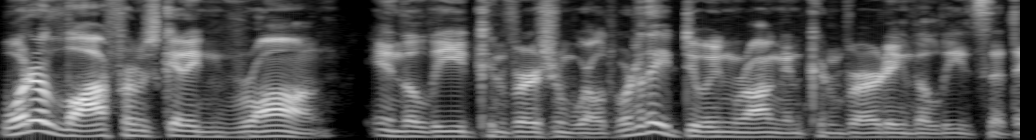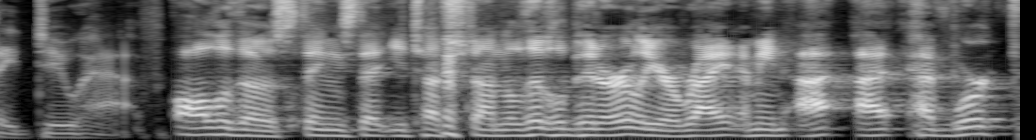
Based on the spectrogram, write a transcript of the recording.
What are law firms getting wrong in the lead conversion world? What are they doing wrong in converting the leads that they do have? All of those things that you touched on a little bit earlier, right? I mean, I, I have worked,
